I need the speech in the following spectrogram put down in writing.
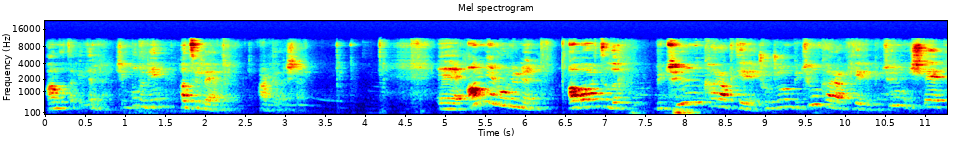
Anlatabildim mi? Şimdi bunu bir hatırlayalım arkadaşlar. Ee, anne rolünün abartılıp bütün karakteri, çocuğun bütün karakteri, bütün işte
